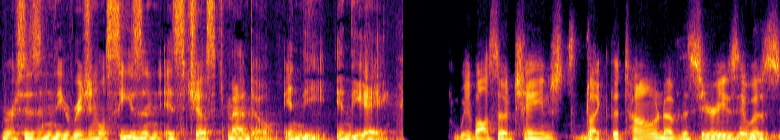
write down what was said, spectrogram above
versus in the original season, it's just Mando in the in the A. We've also changed like the tone of the series. It was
